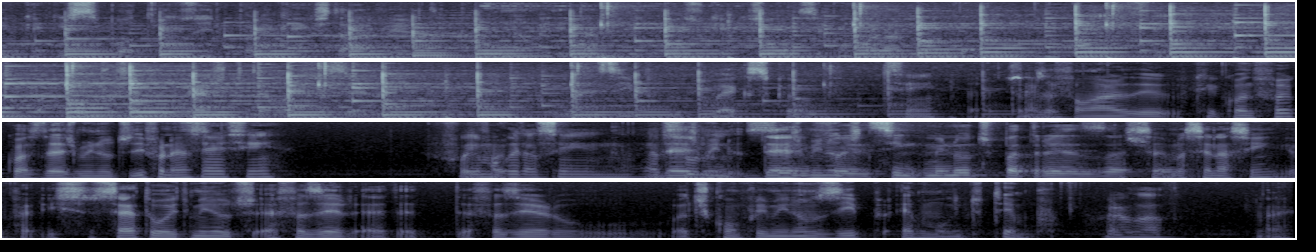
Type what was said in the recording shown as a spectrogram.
e o que é que isso se pode traduzir para quem está a ver, tipo, não editar o vídeo, mas o que é que isto pode ser comparado com Ou, por exemplo, o gajo que estava a fazer o unzip do, do Xcode. Sim, Estamos a falar de quando foi? Quase 10 minutos de diferença. sim, sim. Foi uma coisa assim 10 absurda. minu- 10 Sim, minutos. Foi 5 minutos para 13, acho. Uma cena assim, epá, isso 7 ou 8 minutos a fazer, a, a- fazer o, a descomprimir um zip é muito tempo. Verdade. não é?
